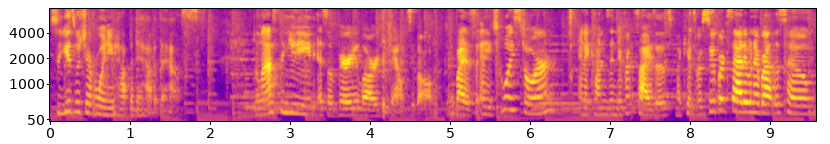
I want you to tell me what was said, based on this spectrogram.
So use whichever one you happen to have at the house. The last thing you need is a very large bouncy ball. You can buy this at any toy store and it comes in different sizes. My kids were super excited when I brought this home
